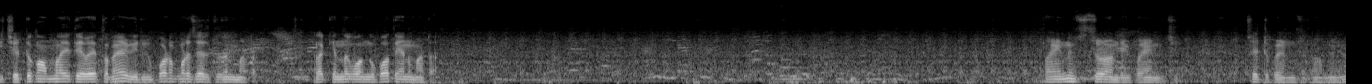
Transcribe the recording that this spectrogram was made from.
ఈ చెట్టు కొమ్మలు అయితే ఏవైతే ఉన్నాయో అవి విరిగిపోవడం కూడా జరుగుతుంది అనమాట అలా కిందకు వంగిపోతాయి అనమాట పైనుంచి చూడండి పైనుంచి చెట్టు పైనుంచి ఉన్నాయి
